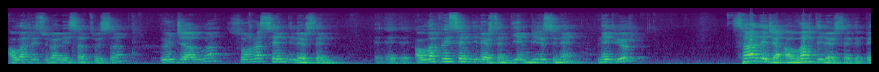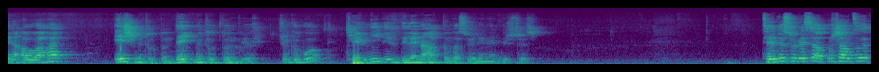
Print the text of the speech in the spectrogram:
Allah Resulü aleyhisselatü vesselam önce Allah sonra sen dilersen e, e, Allah ve sen dilersen diyen birisine ne diyor? Sadece Allah dilerse de beni Allah'a eş mi tuttun, denk mi tuttun diyor. Çünkü bu kevni bir dileme hakkında söylenen bir söz. Tevbe suresi 66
